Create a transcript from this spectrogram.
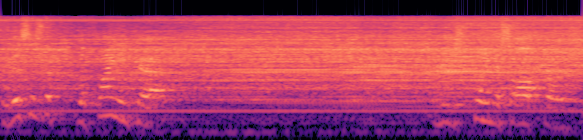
So this is the, the planing cut. Let me just clean this off first.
